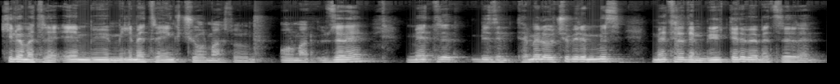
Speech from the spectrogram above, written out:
kilometre en büyüğü, milimetre en küçüğü olmak zorun olmak üzere metre bizim temel ölçü birimimiz. Metreden büyükleri ve metreden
